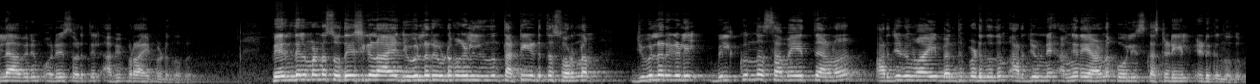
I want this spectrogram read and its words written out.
എല്ലാവരും ഒരേ സ്വരത്തിൽ അഭിപ്രായപ്പെടുന്നത്. പെരിന്തൽമണ്ണ സ്വദേശികളായ ജുവല്ലറി ഉടമകളിൽ നിന്നും തട്ടിയെടുത്ത സ്വർണം ജുവല്ലറികളിൽ വിൽക്കുന്ന സമയത്താണ് അർജുനുമായി ബന്ധപ്പെടുന്നതും അർജുനെ അങ്ങനെയാണ് പോലീസ് കസ്റ്റഡിയിൽ എടുക്കുന്നതും.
